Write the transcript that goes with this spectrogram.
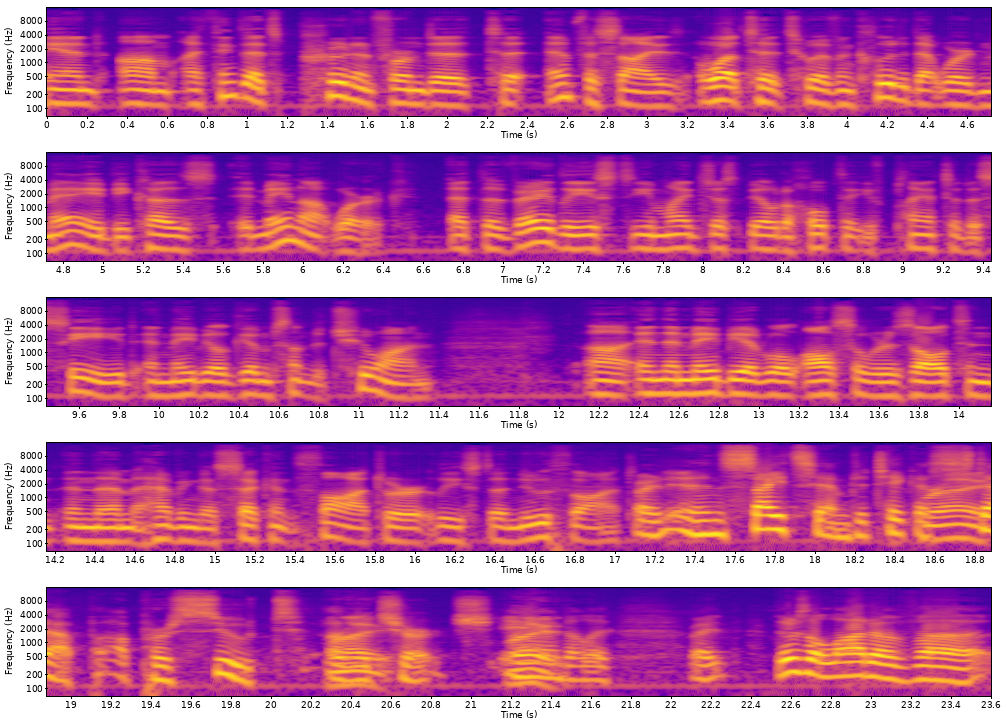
And um, I think that's prudent for him to, to emphasize, well, to, to have included that word may because it may not work at the very least, you might just be able to hope that you've planted a seed and maybe it'll give them something to chew on. Uh, and then maybe it will also result in, in, them having a second thought or at least a new thought. Right. It incites him to take a right. step, a pursuit of right. a church. And right. A, right. There's a lot of uh,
